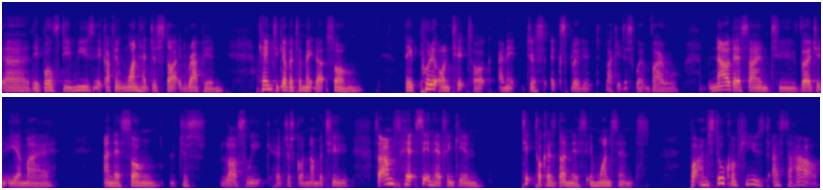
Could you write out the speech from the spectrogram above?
uh, they both do music. I think one had just started rapping. Came together to make that song. They put it on TikTok and it just exploded. Like it just went viral. Now they're signed to Virgin EMI, and their song just last week had just gone number two. So I'm he- sitting here thinking TikTok has done this in one sense, but I'm still confused as to how.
